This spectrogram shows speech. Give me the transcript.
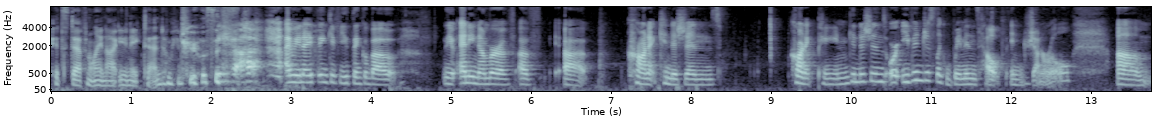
It's definitely not unique to endometriosis. Yeah, I mean, I think if you think about you know any number of of uh, chronic conditions chronic pain conditions or even just like women's health in general. Um,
